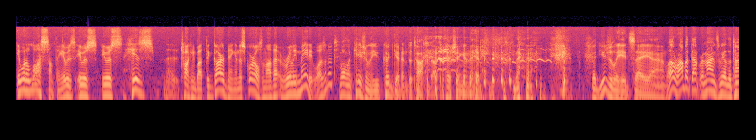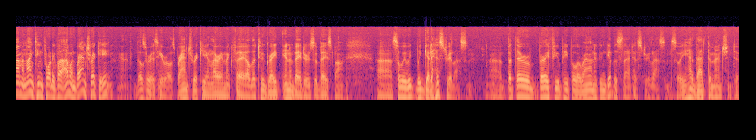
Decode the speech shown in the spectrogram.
it would have lost something. It was, it was, it was his uh, talking about the gardening and the squirrels and all that really made it, wasn't it? Well, occasionally you could get him to talk about the pitching and the hitting. But usually he'd say, uh, "Well, Robert, that reminds me of the time in 1945 when Branch Rickey, uh, those were his heroes, Branch Rickey and Larry MacPhail, the two great innovators of baseball." Uh, so we, would we'd get a history lesson. Uh, but there are very few people around who can give us that history lesson. So he had that dimension too.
